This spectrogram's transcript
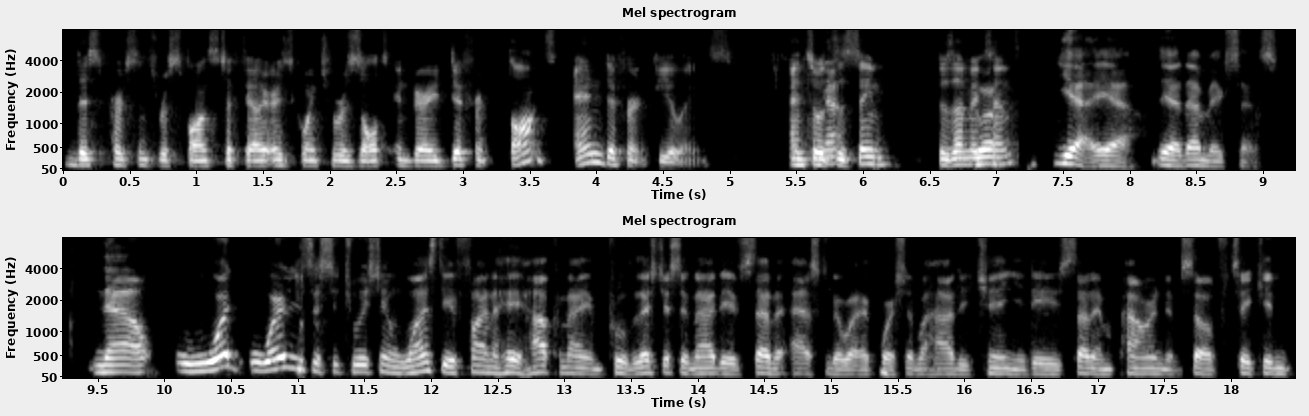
this person's response to failure is going to result in very different thoughts and different feelings. And so it's the same. Does that make well, sense? Yeah, yeah, yeah, that makes sense. Now, what what is the situation once they find out, hey, how can I improve? Let's just say now they've started asking the right question about how to change it. They start empowering themselves, taking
